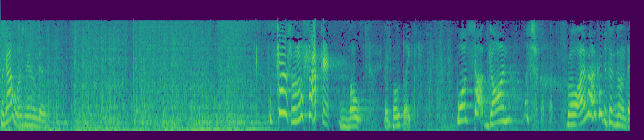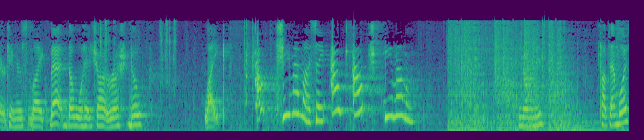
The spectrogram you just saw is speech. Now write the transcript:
The guy wasn't even good. First or the second? Both. They're both like, what's up, John? Bro, I, I could have took them with their teamers. Like, that double headshot rush, though. Like, ouchie mama. Say, ouch, ouch, mama. You know what I mean? Top 10, boys?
